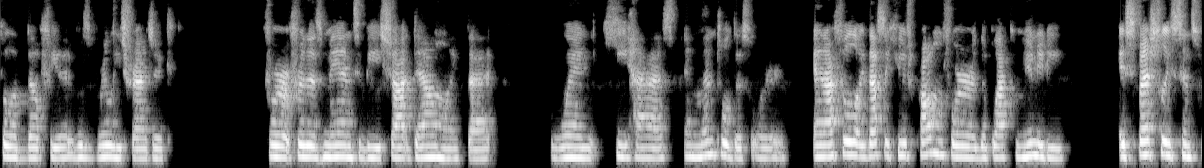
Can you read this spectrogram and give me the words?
Philadelphia. It was really tragic for for this man to be shot down like that when he has a mental disorder. And I feel like that's a huge problem for the black community, especially since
